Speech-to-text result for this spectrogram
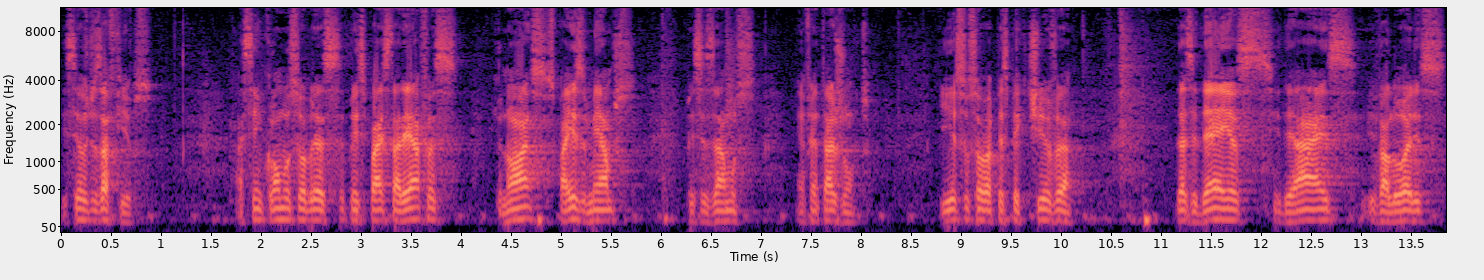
e seus desafios, assim como sobre as principais tarefas que nós, os países membros, precisamos enfrentar junto. Isso sob a perspectiva das ideias, ideais e valores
